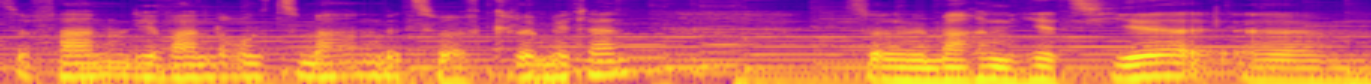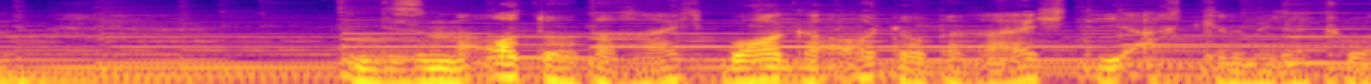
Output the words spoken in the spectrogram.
zu fahren und die Wanderung zu machen mit 12 Kilometern, sondern wir machen jetzt hier ähm, in diesem Outdoor-Bereich, Borger Outdoor-Bereich, die 8 Kilometer Tour.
